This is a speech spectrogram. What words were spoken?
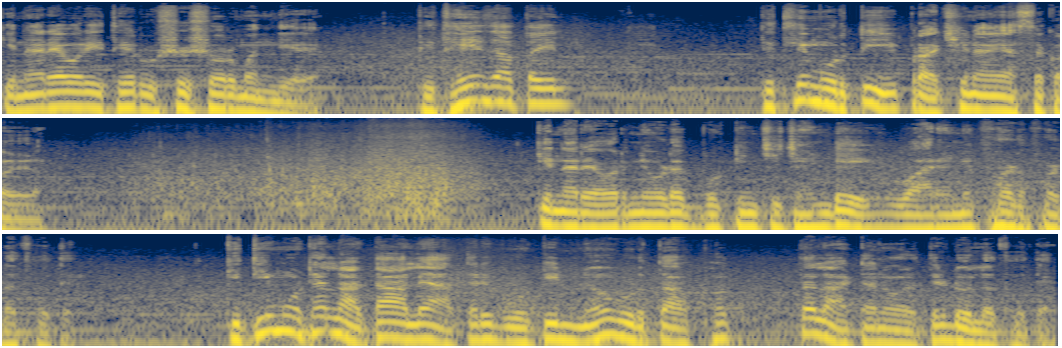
किनाऱ्यावर इथे ऋषेश्वर मंदिर आहे. तिथेही जाता येईल. तिथली मूर्ती प्राचीन आहे असं कळलं. किनाऱ्यावर निवडक बोटींचे झेंडे वाऱ्याने फडफडत होते. किती मोठ्या लाटा आल्या तरी बोटी न उडता फक्त लाटांवरती डोलत होत्या.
